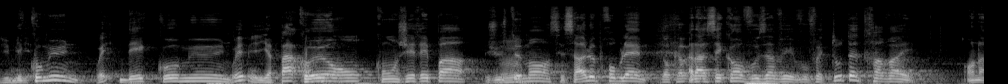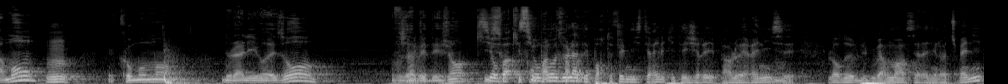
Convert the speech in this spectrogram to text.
Du Des communes. Oui. Des communes. Oui, mais il n'y a pas. qu'on ne gérait pas, justement. C'est ça le problème. Mmh. Donc, euh, Voilà, c'est quand vous avez, vous faites tout un travail en amont Hum. et qu'au moment de la livraison, vous avez des gens qui si on sont- va, si on va au-delà des portefeuilles ministériels qui étaient gérés par le RNI, c'est lors de- du gouvernement Saladin Otmani,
